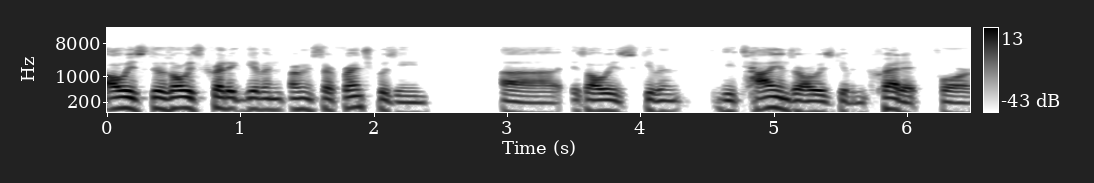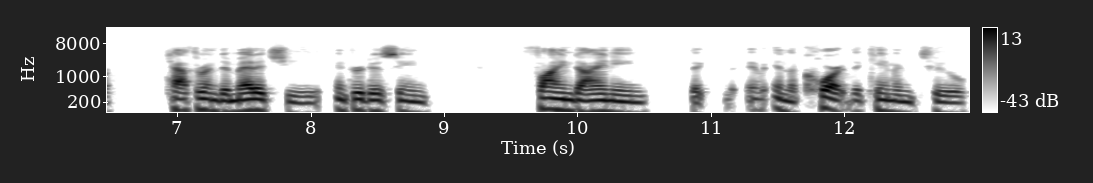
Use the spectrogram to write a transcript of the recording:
always there's always credit given. I mean, sorry, French cuisine uh, is always given the Italians are always given credit for Catherine de' Medici introducing fine dining that, in the court that came into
